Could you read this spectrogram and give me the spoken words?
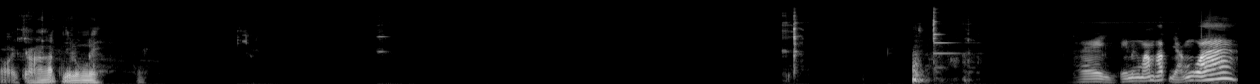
Rồi cho hết vô luôn đi. Ê, cái nước mắm hấp dẫn quá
